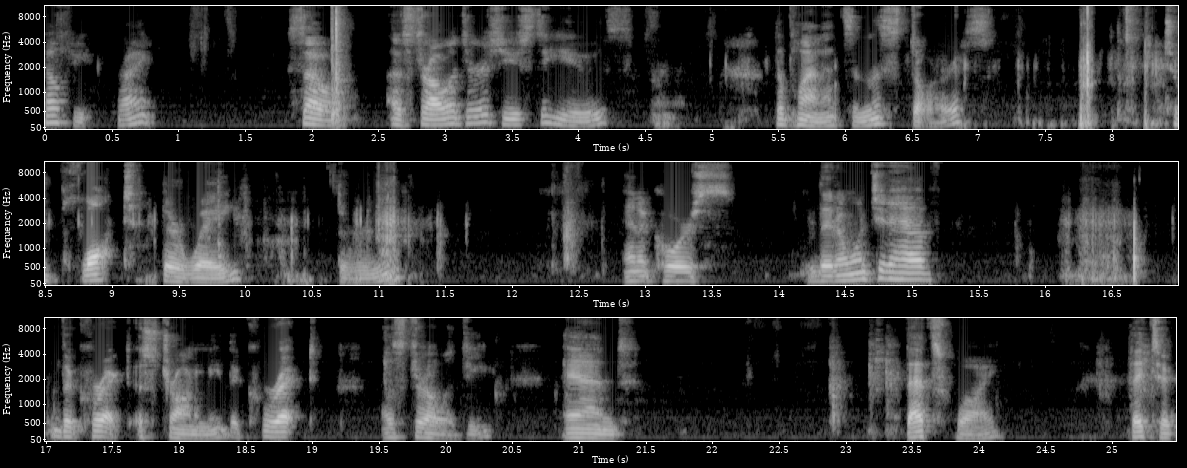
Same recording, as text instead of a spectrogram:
help you, right? So, astrologers used to use the planets and the stars to plot their way through. And of course, they don't want you to have the correct astronomy, the correct astrology, and that's why they took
